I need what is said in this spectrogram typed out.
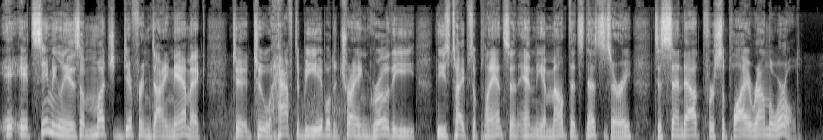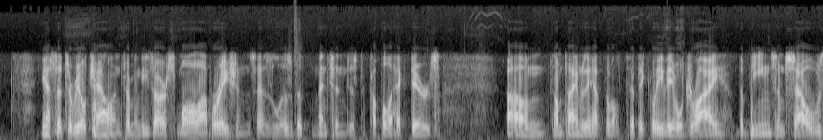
it, it seemingly is a much different dynamic to to have to be able to try and grow the these types of plants and, and the amount that's necessary to send out for supply around the world. Yes, it's a real challenge. I mean, these are small operations, as Elizabeth mentioned, just a couple of hectares. Um, sometimes they have to, well, typically they will dry the beans themselves,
